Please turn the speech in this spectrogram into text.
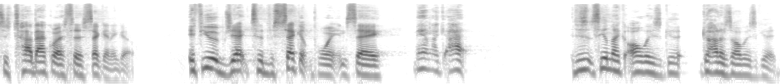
to tie back what I said a second ago, if you object to the second point and say, man, like I, it doesn't seem like always good, God is always good.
